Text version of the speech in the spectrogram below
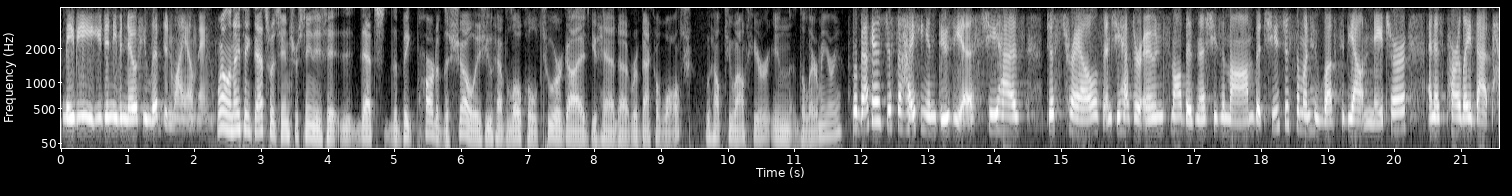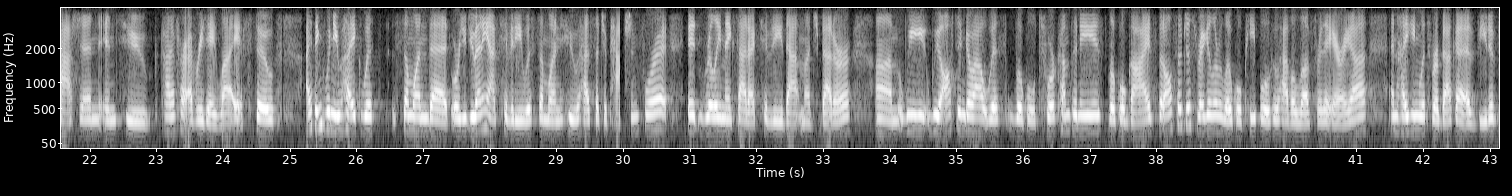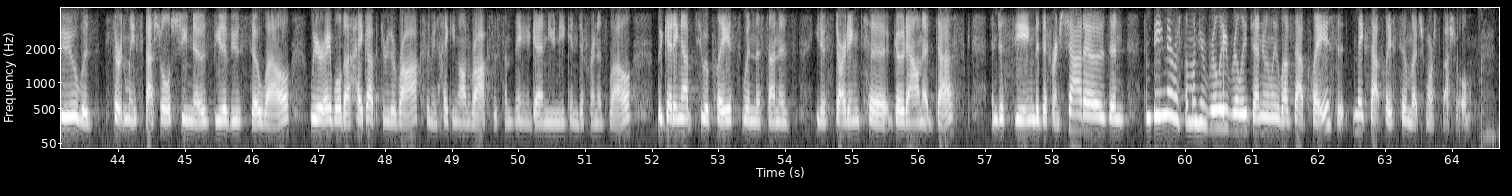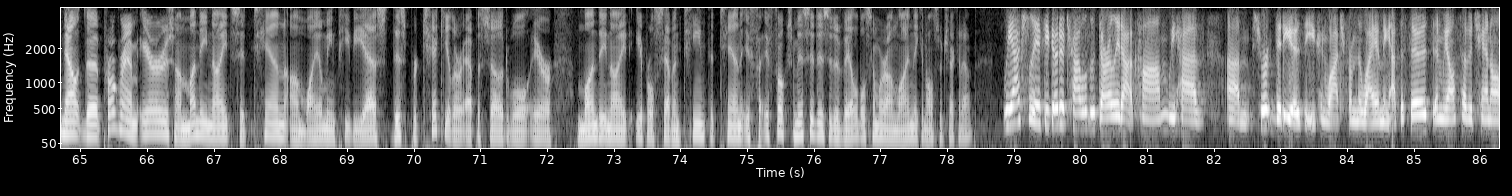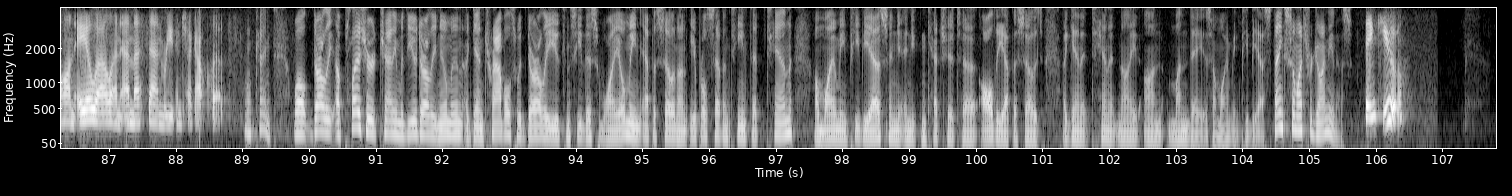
maybe you didn't even know if you lived in Wyoming. Well, and I think that's what's interesting is it, that's the big part of the show is you have local tour guides. You had uh, Rebecca Walsh who helped you out here in the Laramie area. Rebecca is just a hiking enthusiast. She has just trails and she has her own small business. She's a mom, but she's just someone who loves to be out in nature and has parlayed that passion into kind of her everyday life. So I think when you hike with someone that, or you do any activity with someone who has such a passion for it, it really makes that activity that much better. Um, we we often go out with local tour companies, local guides, but also just regular local people who have a love for the area. And hiking with Rebecca at Vedauwoo was certainly special. She knows Vedauwoo so well. We were able to hike up through the rocks. I mean, hiking on rocks is something again unique and different as well. But getting up to a place when the sun is, you know, starting to go down at dusk and just seeing the different shadows and, and being there with someone who really, really genuinely loves that place, it makes that place so much more special. Now, the program airs on Monday nights at 10 on Wyoming PBS. This particular episode will air Monday night, April 17th at 10. If, if folks miss it, is it available somewhere online? They can also check it out? We actually, if you go to travelswithdarley.com, we have um, short videos that you can watch from the Wyoming episodes, and we also have a channel on AOL and MSN where you can check out clips. Okay. Well, Darley, a pleasure chatting with you, Darley Newman. Again, Travels with Darley. You can see this Wyoming episode on April 17th at 10 on Wyoming PBS, and, and you can catch it, uh, all the episodes, again at 10 at night on Mondays on Wyoming PBS. Thanks so much for joining us. Thank you.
